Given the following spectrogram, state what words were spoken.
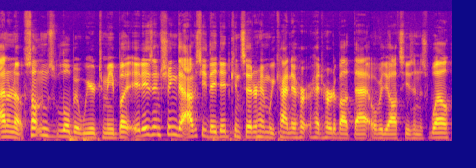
I don't know. Something's a little bit weird to me, but it is interesting that obviously they did consider him. We kind of had heard about that over the offseason as well.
